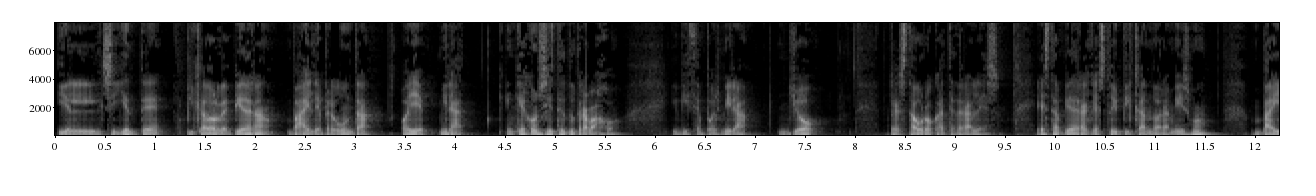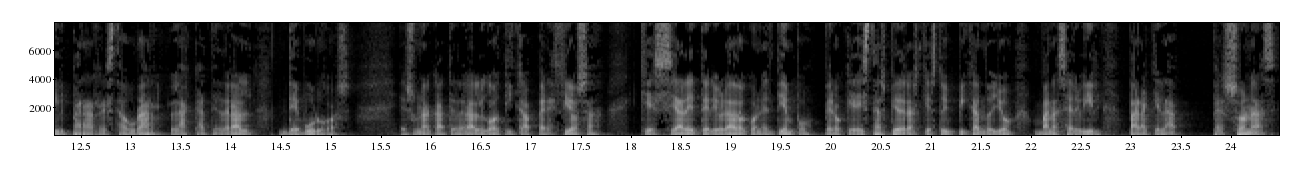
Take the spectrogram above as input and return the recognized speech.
y el siguiente picador de piedra va y le pregunta, oye, mira, ¿en qué consiste tu trabajo? Y dice, pues mira, yo restauro catedrales. Esta piedra que estoy picando ahora mismo va a ir para restaurar la catedral de Burgos. Es una catedral gótica preciosa que se ha deteriorado con el tiempo, pero que estas piedras que estoy picando yo van a servir para que las personas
